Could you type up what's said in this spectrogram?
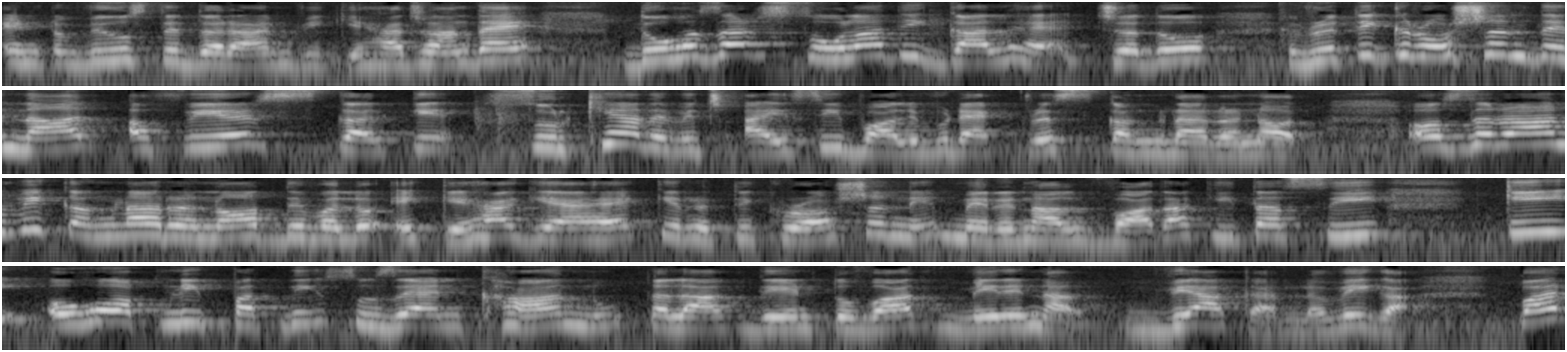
ਇੰਟਰਵਿਊਜ਼ ਦੇ ਦੌਰਾਨ ਵੀ ਕਿਹਾ ਜਾਂਦਾ ਹੈ। 2016 ਦੀ ਗੱਲ ਹੈ, ਜਦੋਂ ਰਿਤਿਕ ਰੋਸ਼ਨ ਦੇ ਨਾਲ ਅਫੇਅਰਸ ਕਰਕੇ ਸੁਰਖੀਆਂ ਦੇ ਵਿੱਚ ਆਈ ਸੀ ਬਾਲੀਵੁੱਡ ਐਕਟਰੈਸ ਕੰਗਣਾ ਰਣੌਤ। ਉਸ ਦੌਰਾਨ ਵੀ ਕੰਗਣਾ ਰਣੌਤ ਦੇ ਵੱਲੋਂ ਇਹ ਕਿਹਾ ਗਿਆ ਹੈ ਕਿ ਰਿਤਿਕ ਰੋਸ਼ਨ ਨੇ ਮੇਰੇ ਨਾਲ ਵਾਅਦਾ ਕੀਤਾ ਸੀ ਕਿ ਉਹ ਆਪਣੀ ਪਤਨੀ ਸੁਜ਼ੈਨ ਖਾਨ ਨੂੰ ਤਲਾਕ ਦੇਣ ਤੋਂ ਬਾਅਦ ਮੇਰੇ ਨਾਲ ਵਿਆਹ ਕਰ ਲਵੇਗਾ। ਪਰ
